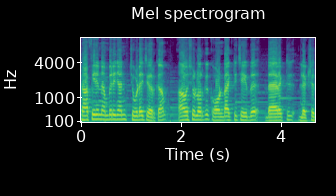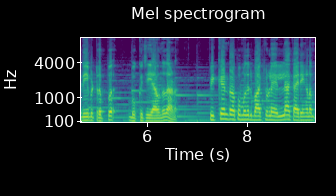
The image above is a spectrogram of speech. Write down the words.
ഷാഫിന്റെ നമ്പർ ഞാൻ ചുവടെ ചേർക്കാം. ആവശ്യമുള്ളവർക്ക് കോൺടാക്ട് ചെയ്ത് ഡയറക്റ്റ് ലക്ഷദ്വീപ് ട്രിപ്പ് ബുക്ക് ചെയ്യാവുന്നതാണ്. പിക്ക് ആൻഡ് ഡ്രോപ്പ് മുതൽ ബാക്കിയുള്ള എല്ലാ കാര്യങ്ങളും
